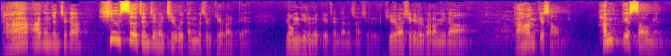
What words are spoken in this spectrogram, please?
다 아군 전체가 힘써 전쟁을 치르고 있다는 것을 기억할 때 용기를 얻게 된다는 사실을 기억하시기를 바랍니다. 다 함께 싸웁니다. 함께 싸우면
